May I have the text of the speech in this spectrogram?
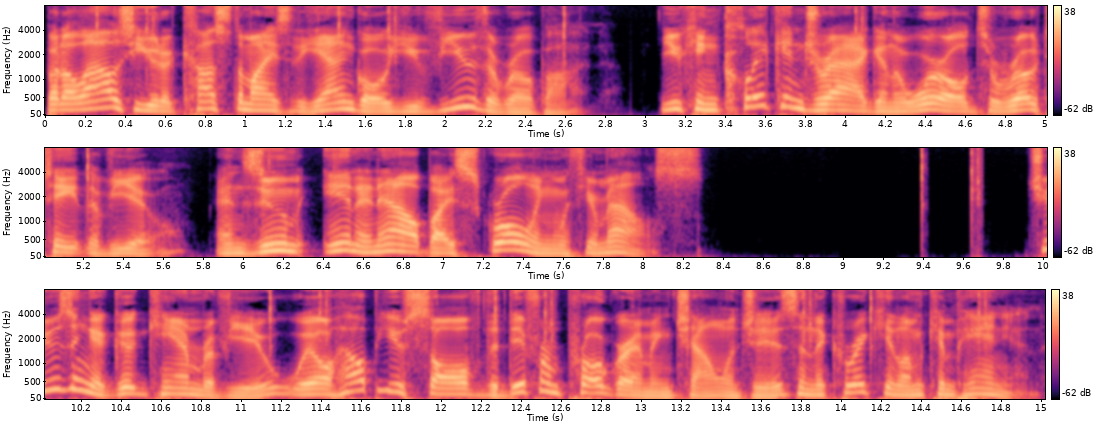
but allows you to customize the angle you view the robot. You can click and drag in the world to rotate the view, and zoom in and out by scrolling with your mouse. Choosing a good camera view will help you solve the different programming challenges in the Curriculum Companion.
